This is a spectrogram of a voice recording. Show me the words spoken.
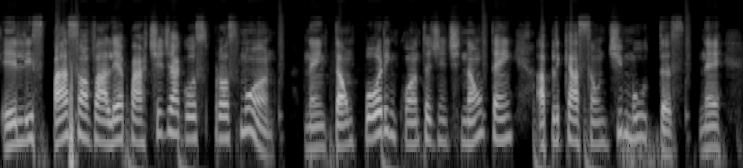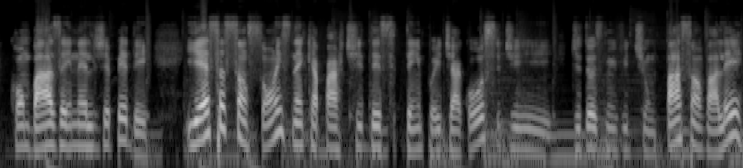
eles passam a valer a partir de agosto do próximo ano. Né? Então, por enquanto, a gente não tem aplicação de multas né, com base aí na LGPD. E essas sanções, né, que a partir desse tempo aí de agosto de, de 2021 passam a valer,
